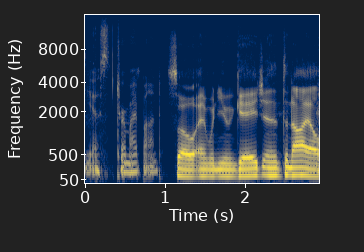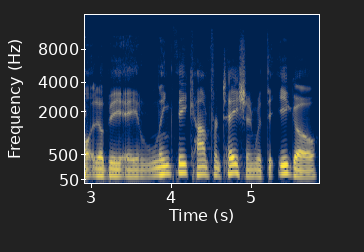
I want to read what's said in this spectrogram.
Yes, termite bond. So, and when you engage in denial, it'll be a lengthy confrontation with the ego,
